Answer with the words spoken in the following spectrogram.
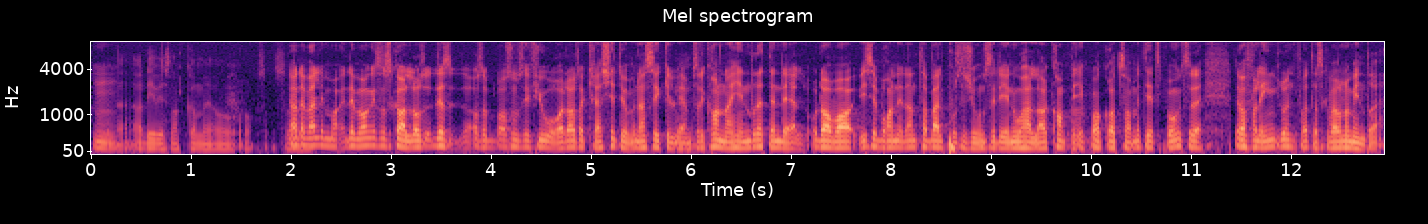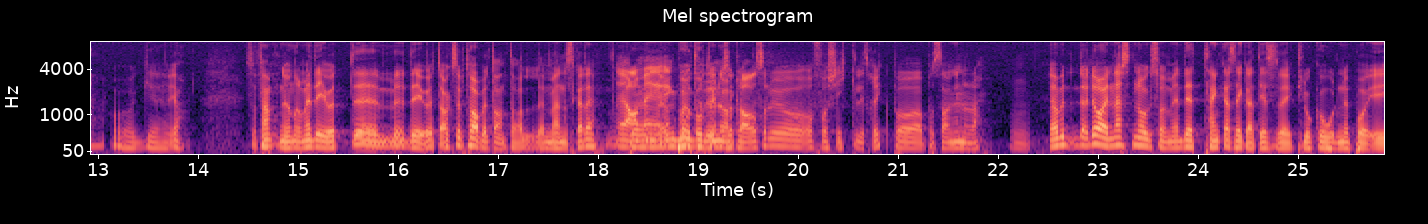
Mm. eh, av de vi snakker med. Og, og sånt, så. Ja, det er, veldig, ma- det er mange som skal. Og det, altså, bare sånn som i fjor, da, da krasjet jo med den sykkel-VM, så det kan ha hindret en del. Og da var ikke Brann i den tabellposisjonen som de er nå heller. Kampen gikk på akkurat samme tidspunkt, så det, det er i hvert fall ingen grunn for at det skal være noe mindre. Og eh, ja så 1500, men det er jo et, eh, det er jo et akseptabelt antall mennesker, det. Ja, På med en en god tribune så klarer så du jo å få skikkelig trykk på, på sangene, da. Mm. Ja, men da, da er det nesten også sånn, men det tenker sikkert disse kloke hodene på i,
